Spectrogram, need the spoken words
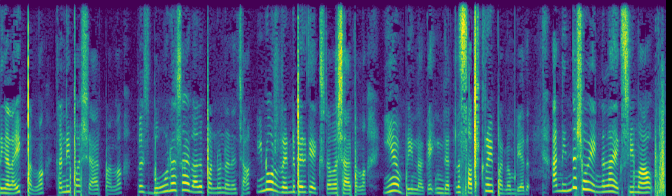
நீங்கள் லைக் பண்ணலாம் கண்டிப்பாக ஷேர் பண்ணலாம். ப்ளஸ் போனஸாக ஏதாவது பண்ணணும்னு நினச்சா இன்னொரு ரெண்டு பேருக்கு எக்ஸ்ட்ராவாக ஷேர் பண்ணலாம். ஏன் அப்படின்னாக்க இந்த இடத்துல சப்ஸ்கிரைப் பண்ண முடியாது. அண்ட் இந்த ஷோ எங்கெல்லாம் எக்ஸ்ட்ரீமாக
